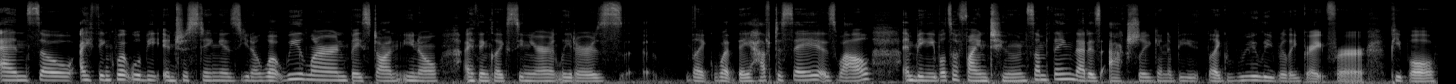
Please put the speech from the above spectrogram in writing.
and so I think what will be interesting is you know what we learn based on you know I think like senior leaders like what they have to say as well and being able to fine tune something that is actually going to be like really really great for people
